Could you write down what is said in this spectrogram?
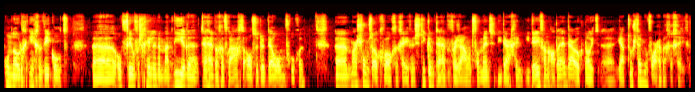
onnodig ingewikkeld. op veel verschillende manieren te hebben gevraagd als ze er wel om vroegen. maar soms ook gewoon gegevens stiekem te hebben verzameld van mensen die daar geen idee van hadden en daar ook nooit ja, toestemming voor hebben gegeven.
